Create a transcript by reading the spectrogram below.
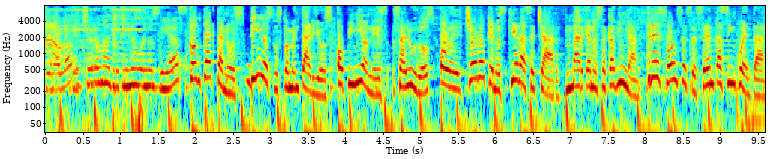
¿quién habla? El choro matutino, buenos días. Contáctanos, dinos tus comentarios, opiniones, saludos o el choro que nos quieras echar. Márcanos a cabina 311 6050.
